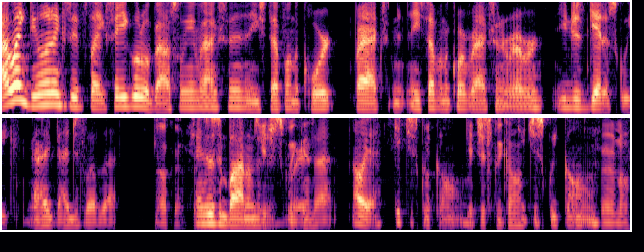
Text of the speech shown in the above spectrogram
I like doing it because if like say you go to a basketball game by accident and you step on the court by accident and you step on the court by accident or whatever, you just get a squeak. I I just love that. Okay. Fair, Translucent bottoms Get are your just where squeak it's at. Oh yeah, get your squeak on. Get your squeak on. Get your squeak on. fair enough.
